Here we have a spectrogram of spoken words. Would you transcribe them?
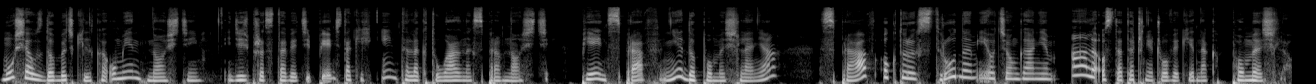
musiał zdobyć kilka umiejętności. I dziś przedstawię Ci pięć takich intelektualnych sprawności. Pięć spraw nie do pomyślenia, spraw, o których z trudem i ociąganiem, ale ostatecznie człowiek jednak pomyślał.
